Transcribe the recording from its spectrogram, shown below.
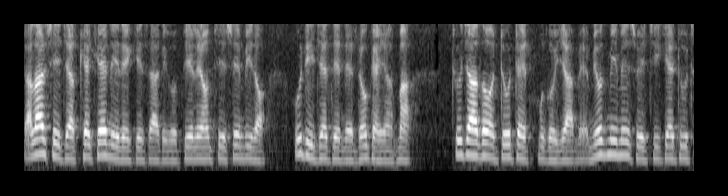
ကာလရှိချခက်ခဲနေတဲ့ကိစ္စတွေကိုပြေလည်အောင်ဖြေရှင်းပြီးတော့ဥတီချက်တွေနဲ့လုပ်ကြရမှထူးခြားသောအတိုးတက်မှုကိုရမယ်။အမျိုးသမီးမိတ်ဆွေကြီးကဲတူထ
